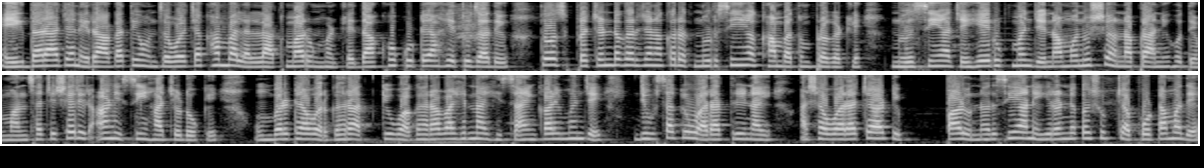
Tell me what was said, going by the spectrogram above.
एकदा राजाने रागात येऊन जवळच्या खांबाला लाथ मारून म्हटले दाखव कुठे आहे तुझा देव. तोच प्रचंड गर्जना करत नृसिंह खांबातून प्रगटले. नृसिंहाचे हे रूप म्हणजे ना मनुष्य ना प्राणी होते माणसाचे शरीर आणि सिंहाचे डोके. उंबरठ्यावर घरात किंवा घराबाहेर नाही सायंकाळी म्हणजे दिवसा किंवा रात्री नाही अशा वराच्या अटी पाळून नरसिंहाने हिरण्यकश्यपच्या पोटामध्ये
